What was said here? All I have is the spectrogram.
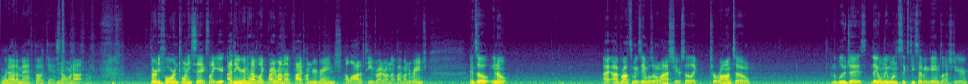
We're not a math podcast. no, we're not. 34 and 26. Like you I think you're going to have like right around that 500 range. A lot of teams right around that 500 range. And so, you know, I, I brought some examples from last year. So like Toronto, the Blue Jays, they only won 67 games last year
